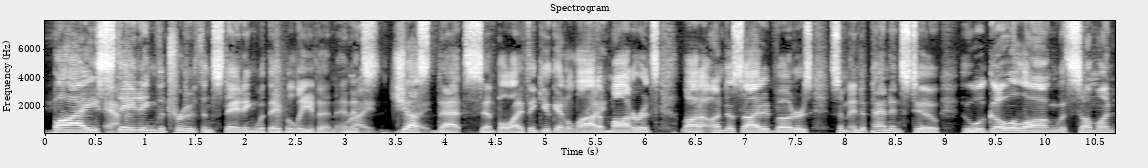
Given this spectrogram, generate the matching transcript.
by stating the truth and stating what they believe in. And it's Right, just that simple. I think you get a lot of moderates, a lot of undecided voters, some independents too, who will go along with someone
